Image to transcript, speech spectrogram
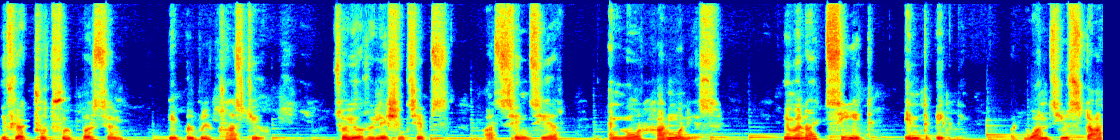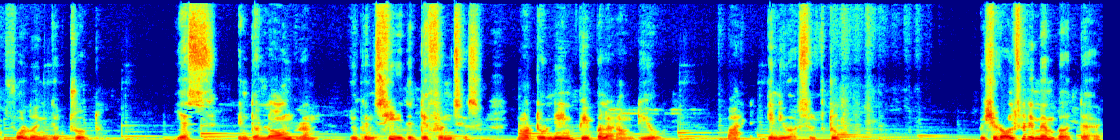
If you're a truthful person, people will trust you. So your relationships are sincere and more harmonious. You may not see it in the beginning, but once you start following the truth, yes, in the long run, you can see the differences not only in people around you, but in yourself too. We should also remember that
